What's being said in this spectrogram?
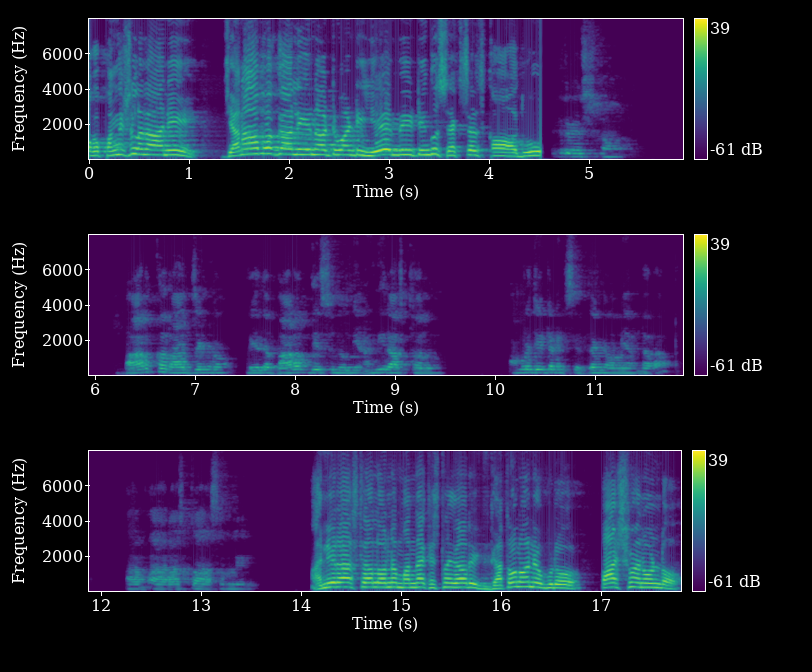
ఒక ఫంక్షన్ కానీ జనాభా కలిగినటువంటి ఏ మీటింగు సక్సెస్ కాదు. భారత రాజ్యాంగం లేదా భారతదేశంలోని అన్ని రాష్ట్రాలు అమలు చేయడానికి సిద్ధంగా ఉన్నాయంటారా? ఆ- రాష్ట్ర అసెంబ్లీలు అన్ని రాష్ట్రాల్లోనూ మందాకృష్ణ గారు గతంలోనే ఇప్పుడు పాశ్వన్ ఉండవు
